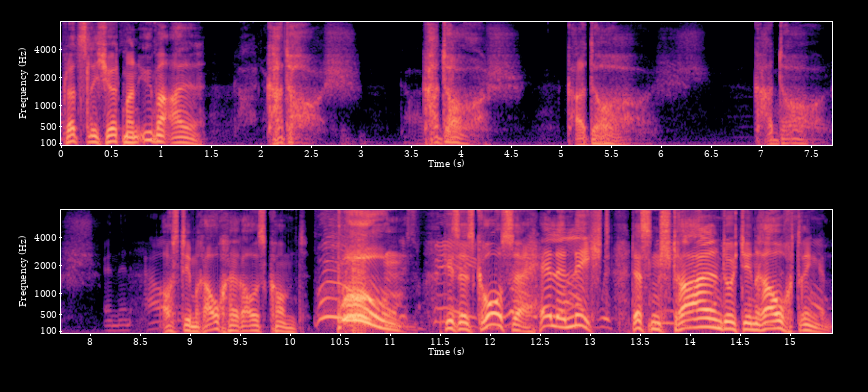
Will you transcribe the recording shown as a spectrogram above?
Plötzlich hört man überall Kadosh, Kadosh, Kadosh, Kadosh. Aus dem Rauch herauskommt Boom! Dieses große, helle Licht, dessen Strahlen durch den Rauch dringen.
